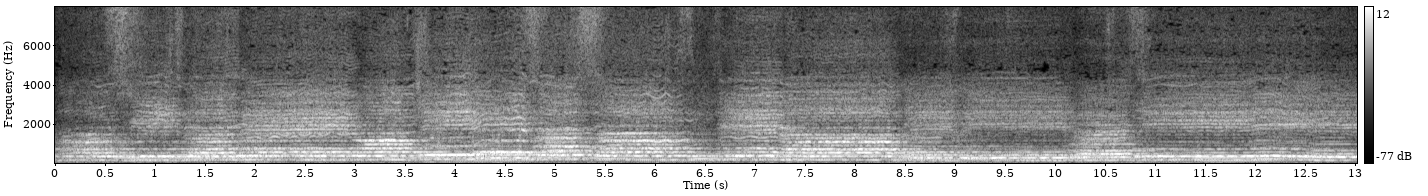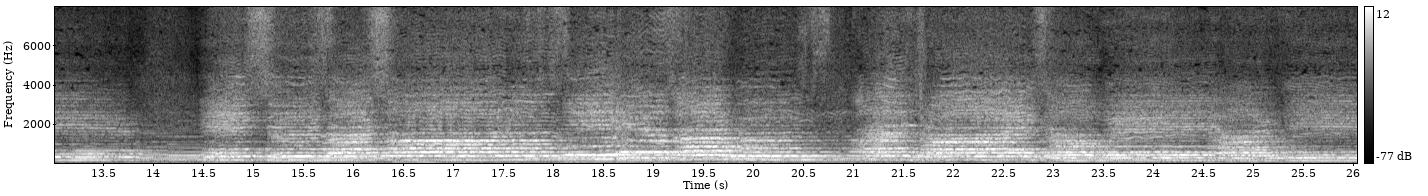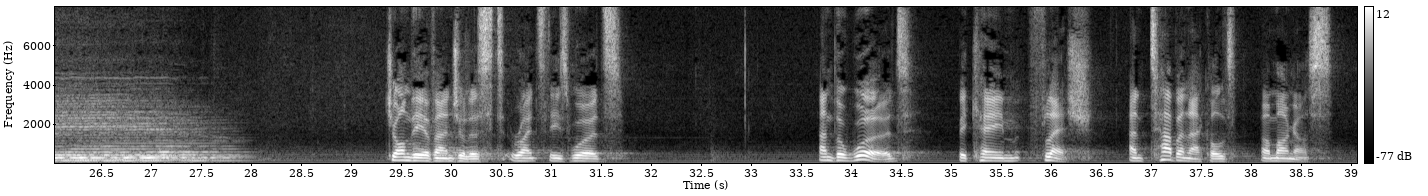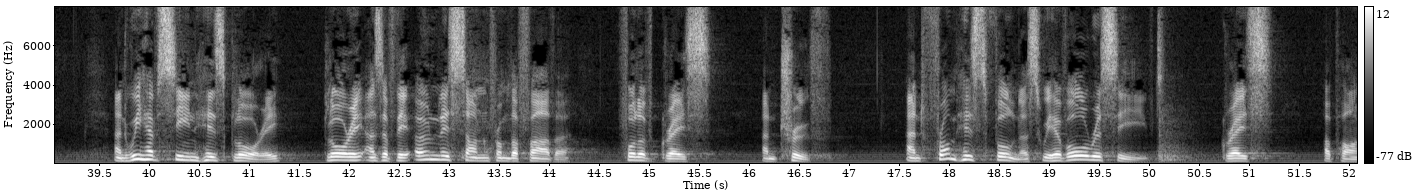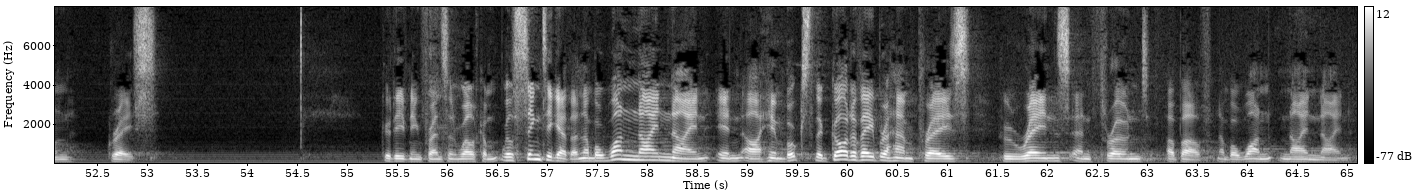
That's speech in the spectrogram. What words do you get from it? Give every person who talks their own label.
Speaker 1: John the Evangelist writes these words And the Word became flesh and tabernacled among us. And we have seen his glory, glory as of the only Son from the Father, full of grace and truth. And from his fullness we have all received grace upon grace. Good evening, friends, and welcome. We'll sing together number 199 in our hymn books The God of Abraham praise, who reigns enthroned above. Number 199.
